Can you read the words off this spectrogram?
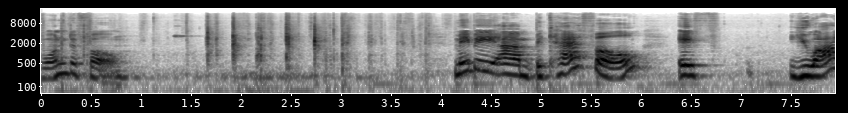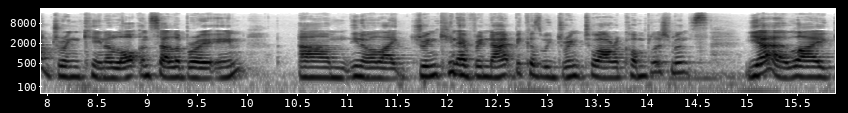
Wonderful. Maybe um, be careful if you are drinking a lot and celebrating. Um, you know, like drinking every night because we drink to our accomplishments. Yeah, like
